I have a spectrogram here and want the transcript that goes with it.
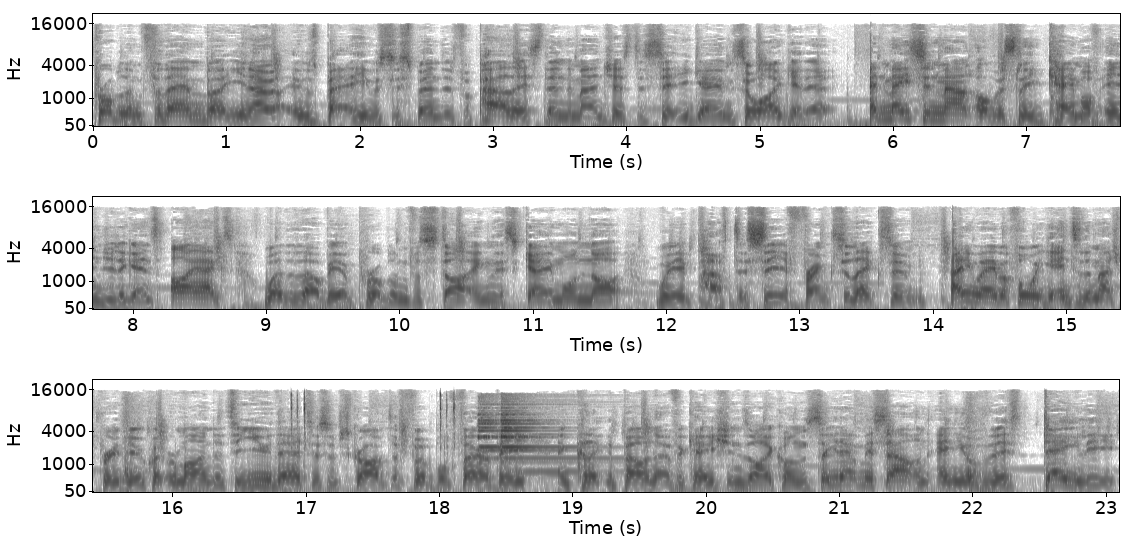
problem for them, but you know, it was better he was suspended for Palace than the Manchester City game, so I get it. And Mason Mount obviously came off injured against Ajax. Whether there'll be a problem for starting this game or not, we have to see if Frank selects him. Anyway, before we get into the match preview, a quick reminder to you there to subscribe to Football Therapy and click the bell notifications icon so you don't miss out on any of this daily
